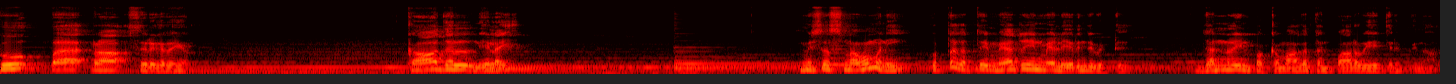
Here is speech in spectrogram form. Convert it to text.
கு ப ரா சிறுகதைகள் காதல் நிலை. மிஸ்ஸஸ் நவமணி புத்தகத்தை மேஜையின் மேல் எரிந்துவிட்டு ஜன்னலின் பக்கமாக தன் பார்வையை திருப்பினாள்.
